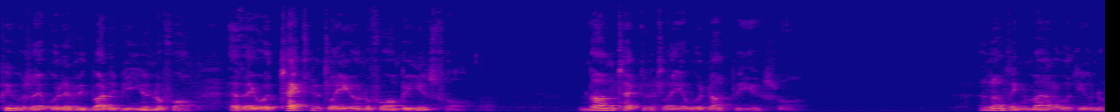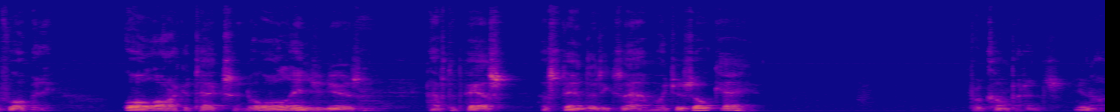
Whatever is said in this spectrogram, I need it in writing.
People say, would everybody be uniform? If they were technically uniform, be useful. Non-technically, it would not be useful. There's nothing the matter with uniformity. All architects and all engineers have to pass a standard exam, which is okay for competence, you know.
